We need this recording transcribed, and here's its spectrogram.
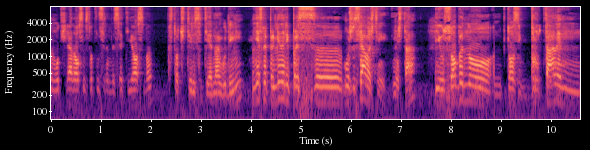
от 1878 141 години. Ние сме преминали през а, ужасяващи неща и особено този брутален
